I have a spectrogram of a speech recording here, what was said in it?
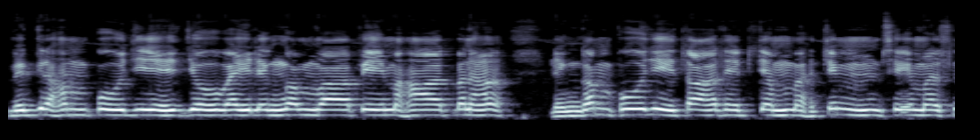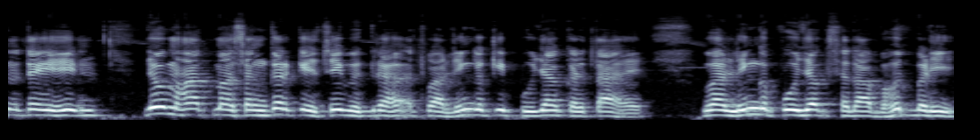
विग्रह पूजिए जो वै लिंगम वापि महात्मन। लिंगम पूजिता नित्यम महतिम से मस्नते जो महात्मा शंकर के शिव विग्रह अथवा लिंग की पूजा करता है, वह लिंग पूजक सदा बहुत बड़ी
